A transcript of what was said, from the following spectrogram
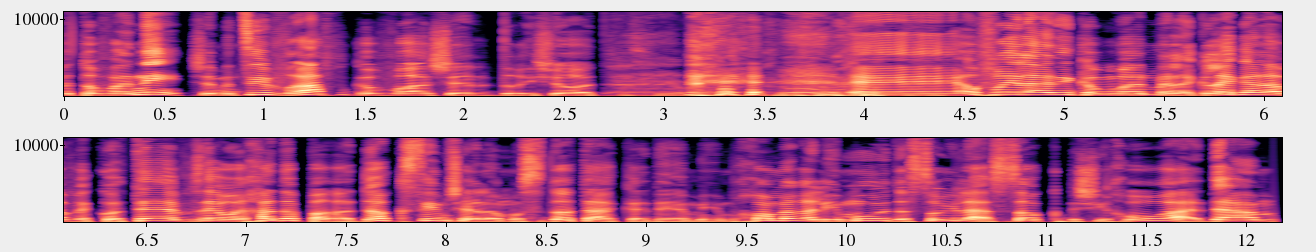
ותובעני, שמציב רף גבוה של דרישות. אה, עופרי אילני כמובן מלגלג עליו וכותב, זהו אחד הפרדוקסים של המוסדות האקדמיים. חומר הלימוד עשוי לעסוק בשחרור האדם,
